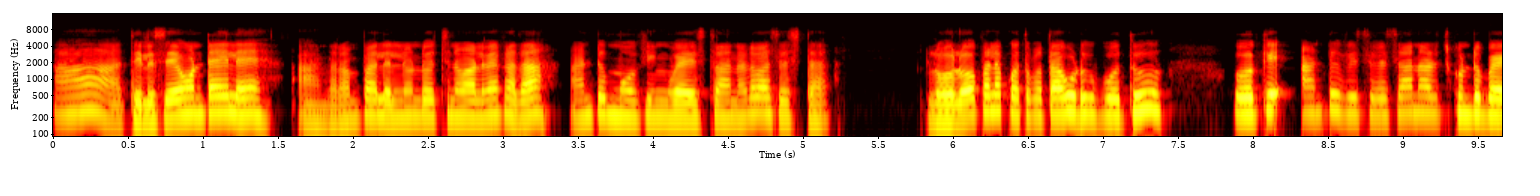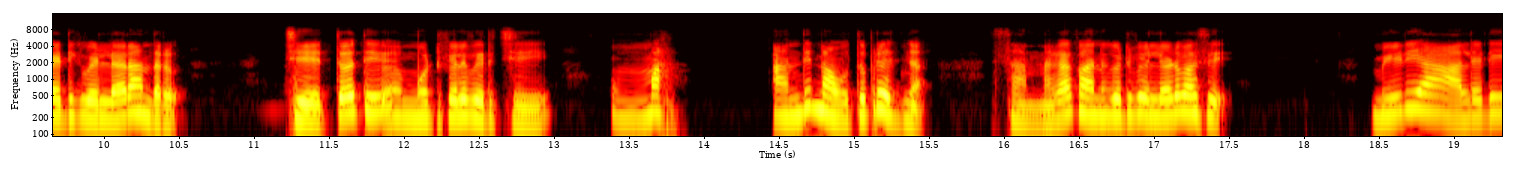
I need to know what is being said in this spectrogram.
"ఆ, తెలిసే ఉంటాయిలే. అందరం పల్లెల నుండి వచ్చిన వాళ్ళమే కదా! అంటూ మూకింగ్ వేయిస్తా అన్నాడు వశిష్ట లోపల కొత్త కొత్త ఉడికిపోతూ ఓకే అంటూ విసవిసా నడుచుకుంటూ బయటికి వెళ్ళారు అందరూ. చేత్తో తి- ముటికలు విరిచి ఉమ్మ! అంది నవ్వుతూ ప్రజ్ఞ. సన్నగా కనుగొట్టి వెళ్ళాడు వసి. మీడియా ఆల్రెడీ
